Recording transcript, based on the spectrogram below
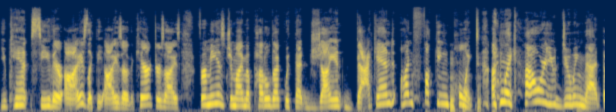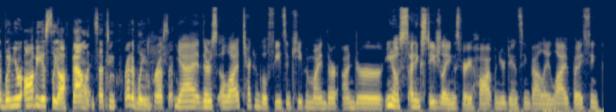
you can't see their eyes. Like the eyes are the character's eyes. For me, is Jemima Puddle Duck with that giant back end on fucking point. I'm like, how are you doing that when you're obviously off balance? That's incredibly impressive. Yeah, there's a lot of technical feats, and keep in mind they're under. You know, I think stage lighting is very hot when you're dancing ballet live, but I think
